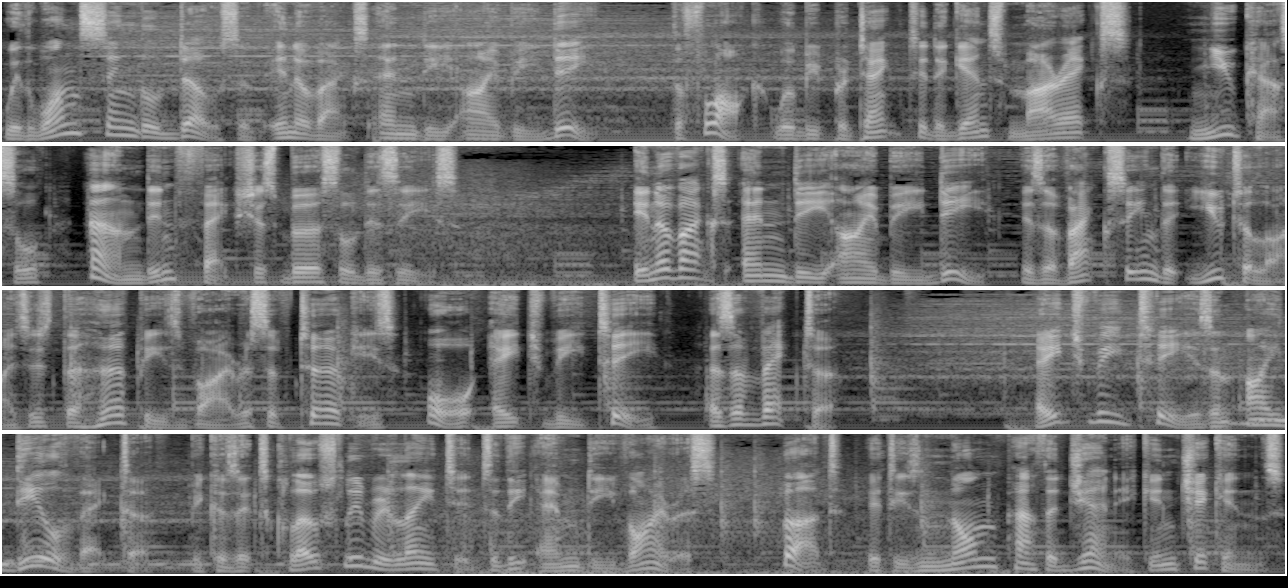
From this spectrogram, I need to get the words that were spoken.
With one single dose of Innovax ND-IBD, the flock will be protected against Marek's, Newcastle and infectious bursal disease. Innovax ND-IBD is a vaccine that utilizes the herpes virus of turkeys, or HVT, as a vector. HVT is an ideal vector because it's closely related to the MD virus, but it is non-pathogenic in chickens.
